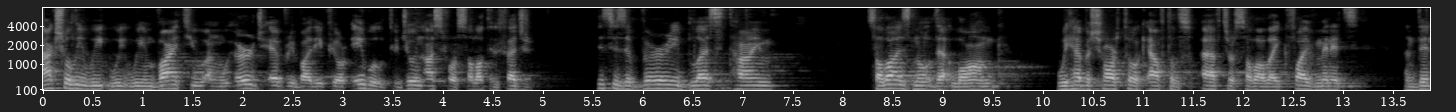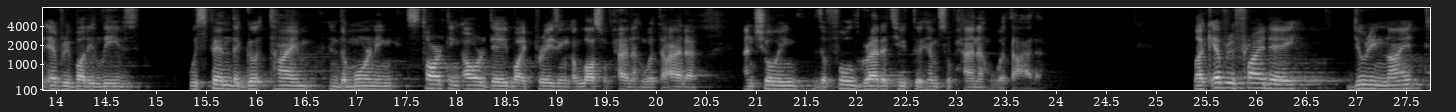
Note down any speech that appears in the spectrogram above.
Actually, we, we, we invite you and we urge everybody, if you're able to join us for Salat al Fajr, this is a very blessed time. Salah is not that long. We have a short talk after, after Salah, like five minutes, and then everybody leaves. We spend a good time in the morning, starting our day by praising Allah subhanahu wa ta'ala and showing the full gratitude to Him subhanahu wa ta'ala. Like every Friday during night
